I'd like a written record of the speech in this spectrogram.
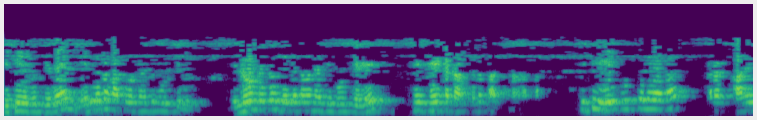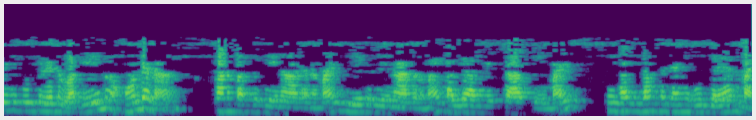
ඉතින් බුද්ධලෙන් එල්ලම කටුවට නැති පුච්චලු එළොම මෙතන දෙකම නැති පුච්චලේ මේ හේක තත්ත්වයට පත් කරනවා. ඉතින් ඒ පුද්ගලයාට අර කලින් පුද්ගලයාට වගේම හොඳ නම් කනපත්ත සේනාගනමයි, විවේක සේනාගනමයි, කල්යාණ මිත්‍රාශ්‍රේමයි මේ සම්බන්ධ දැන පුද්ගලයන්මයි.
